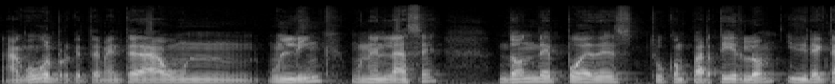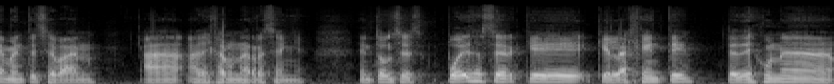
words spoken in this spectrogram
a Google porque también te da un, un link, un enlace donde puedes tú compartirlo y directamente se van a, dejar una reseña. Entonces, puedes hacer que, la gente te deje una,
